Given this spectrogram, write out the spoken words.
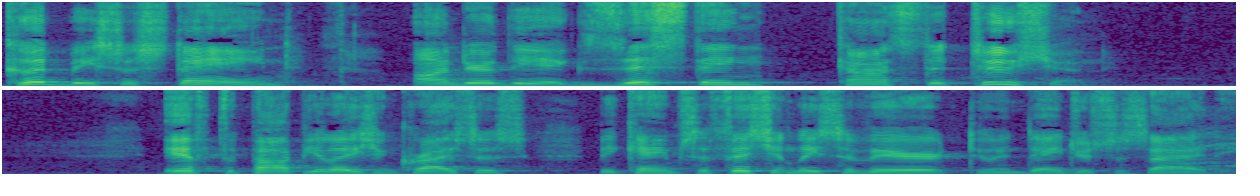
could be sustained under the existing Constitution if the population crisis became sufficiently severe to endanger society.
